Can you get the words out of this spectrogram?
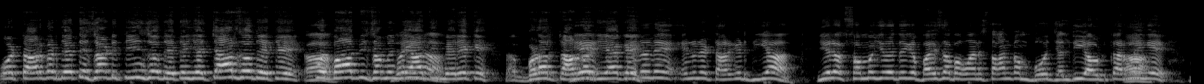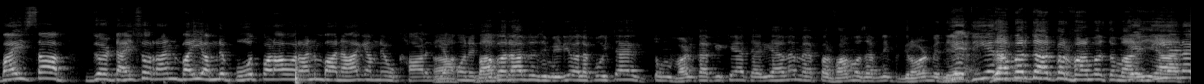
और टारगेट देते साढ़े तीन सौ देते या चार सौ देते। हाँ। कोई बात भी समझ नहीं आती मेरे के बड़ा टारगेट दिया गया इन्होंने इन्होंने टारगेट दिया। ये लोग समझ रहे थे कि भाई साहब अफ़गानिस्तान को हम बहुत जल्दी आउट कर हाँ। लेंगे भाई साहब जो ढाई सौ रन भाई हमने बहुत पड़ा हुआ रन बना के हमने उखाड़ दिया हाँ, बाबर सौ। आज़म से मीडिया वाला पूछता है तुम वर्ल्ड कप की क्या तैयारी है ना मैं परफॉर्मेंस अपनी ग्राउंड में दे ज़बरदस्त परफॉर्मेंस तुम्हारी यार। ना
